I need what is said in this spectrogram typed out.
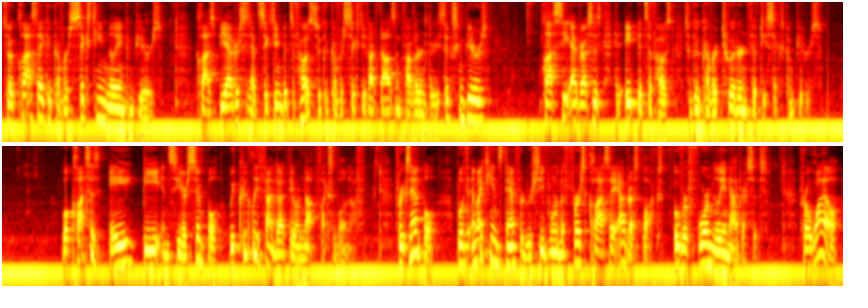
so a Class A could cover 16 million computers. Class B addresses had 16 bits of host, so it could cover 65,536 computers. Class C addresses had 8 bits of host, so it could cover 256 computers. While classes A, B, and C are simple, we quickly found out they were not flexible enough. For example, both MIT and Stanford received one of the first Class A address blocks, over 4 million addresses. For a while,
